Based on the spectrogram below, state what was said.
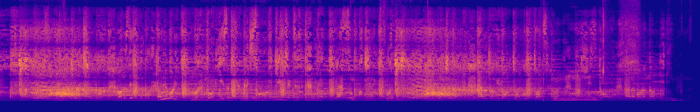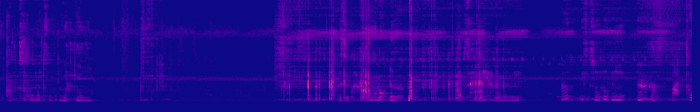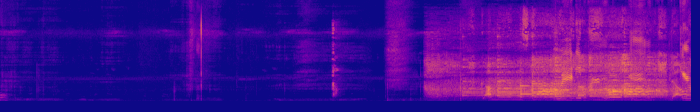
어느새 내 눈물을 가려버린 눈물 머리에서 발끝까지 소름이 끼칠 듯내 피가 솟구치는 기분 하루 종일 온통 고통스러운 바라보는 널 기분 없으냐 예. cái gì quả không có được อ้านี่คือสองรูปนี้อ้าปาดโทษแม่ดินเจ๋ง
